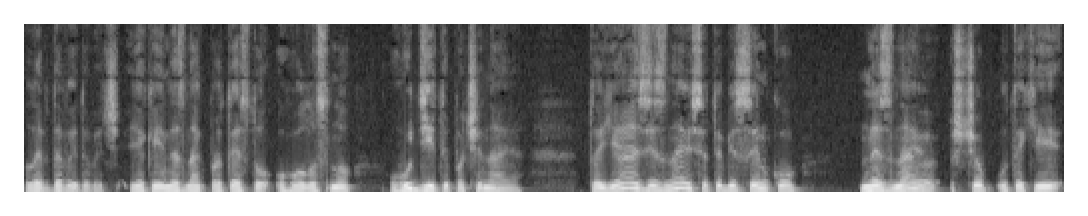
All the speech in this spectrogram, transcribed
Лев Давидович, який на знак протесту голосно гудіти починає, то я зізнаюся тобі, синку, не знаю, що б у такі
